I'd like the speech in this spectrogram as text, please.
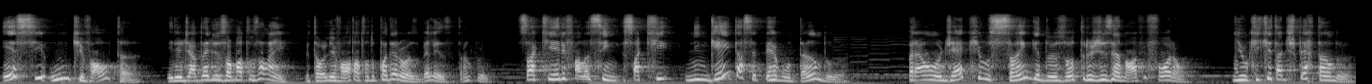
Esse um que volta, ele diabelizou o Matusalém. Então ele volta todo poderoso, beleza, tranquilo. Só que ele fala assim: só que ninguém tá se perguntando para onde é que o sangue dos outros 19 foram. E o que que tá despertando.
